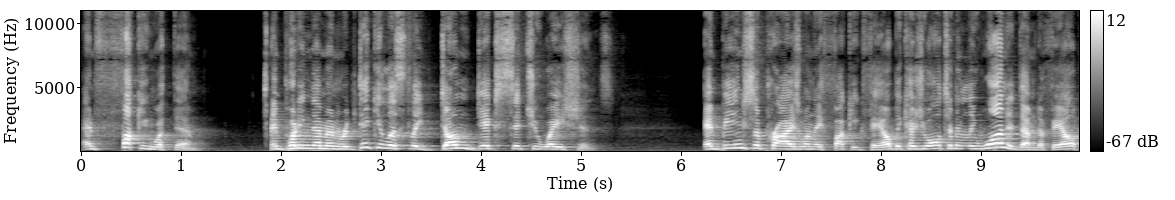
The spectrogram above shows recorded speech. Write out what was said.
and fucking with them and putting them in ridiculously dumb dick situations and being surprised when they fucking fail because you ultimately wanted them to fail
